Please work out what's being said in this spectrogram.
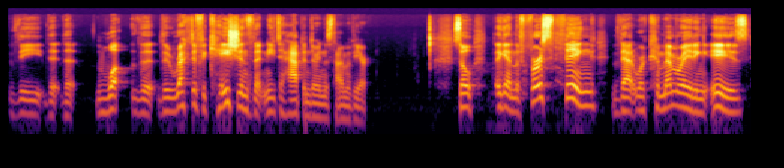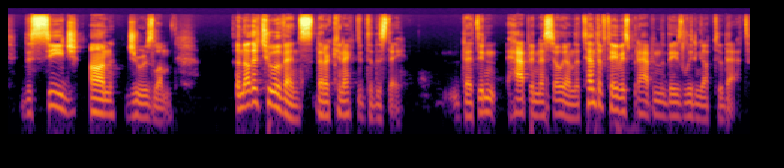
the the the what the the rectifications that need to happen during this time of year. So again, the first thing that we're commemorating is the siege on Jerusalem. Another two events that are connected to this day that didn't happen necessarily on the 10th of Teves, but happened the days leading up to that.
